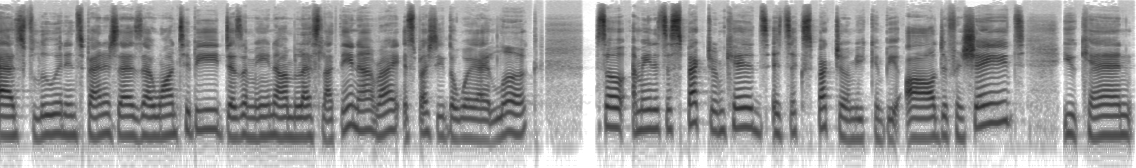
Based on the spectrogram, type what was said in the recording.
as fluent in Spanish as I want to be doesn't mean I'm less Latina, right? Especially the way I look. So, I mean, it's a spectrum, kids. It's a spectrum. You can be all different shades. You can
